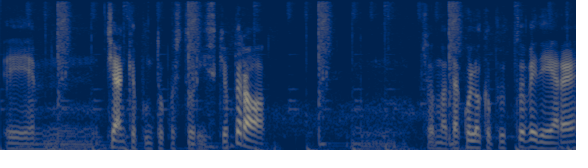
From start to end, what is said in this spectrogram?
E, um, c'è anche appunto questo rischio, però um, insomma da quello che ho potuto vedere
